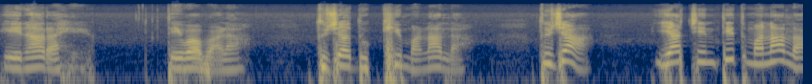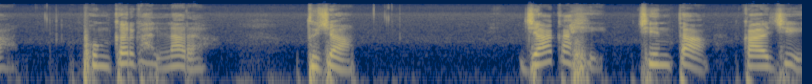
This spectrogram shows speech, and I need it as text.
येणार आहे. तेव्हा बाळा तुझ्या दुःखी मनाला तुझ्या या चिंतित मनाला फुंकर घालणारा तुझ्या ज्या काही चिंता काळजी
